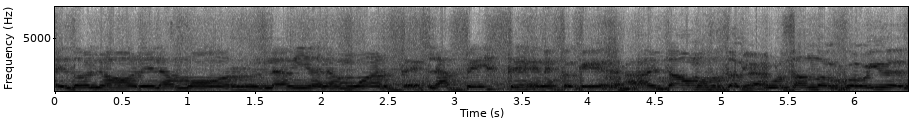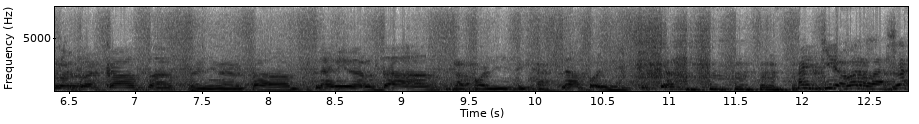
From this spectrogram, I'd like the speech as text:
El dolor, el amor, la vida, la muerte, la peste, en esto que estábamos hasta Claro. cursando COVID en nuestras casas, La libertad, la libertad, la política. la política. Ay, quiero verla ya.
